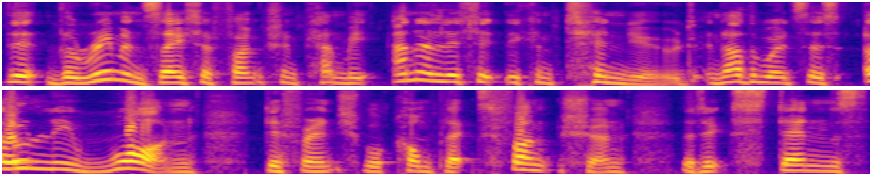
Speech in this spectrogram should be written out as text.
the, the Riemann zeta function can be analytically continued. In other words, there's only one differentiable complex function that extends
